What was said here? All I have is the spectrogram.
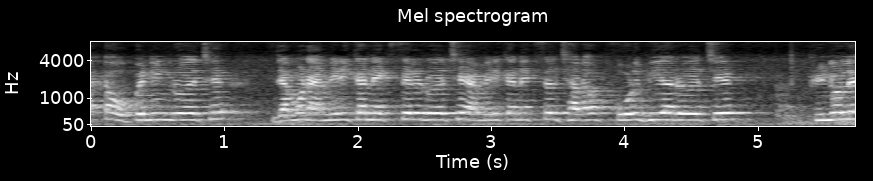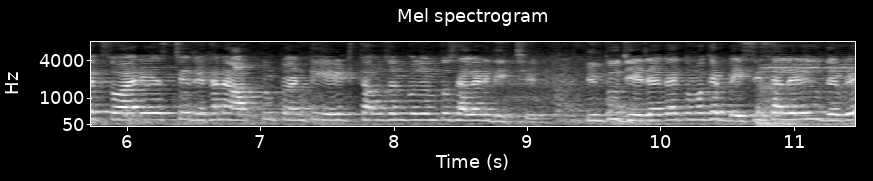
একটা ওপেনিং রয়েছে। যেমন আমেরিকান এক্সেল রয়েছে আমেরিকান এক্সেল ছাড়াও ফোর ভিয়া রয়েছে। ফিনোলেক্স ওয়ারে এসছে, যেখানে up to twenty eight thousand পর্যন্ত স্যালারি দিচ্ছে। কিন্তু যে জায়গায় তোমাকে বেশি স্যালারিও দেবে,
